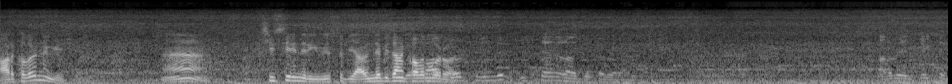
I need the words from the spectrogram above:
Arkalı önüne mi geçiyor? Ha. Çift silindir gibi Yusuf ya. Önde bir tane kalın boru var. 4 silindir 2 tane radyo tabii. Araba ezecek seni.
